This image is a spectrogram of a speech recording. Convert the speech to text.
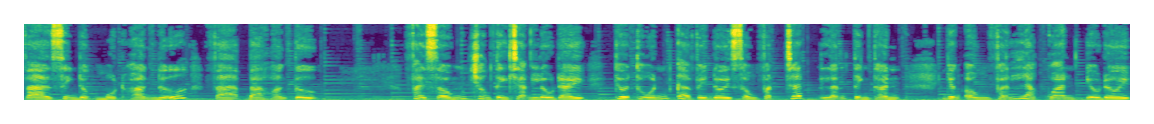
và sinh được một hoàng nữ và ba hoàng tử. Phải sống trong tình trạng lâu đầy, thiếu thốn cả về đời sống vật chất lẫn tinh thần, nhưng ông vẫn lạc quan yêu đời.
